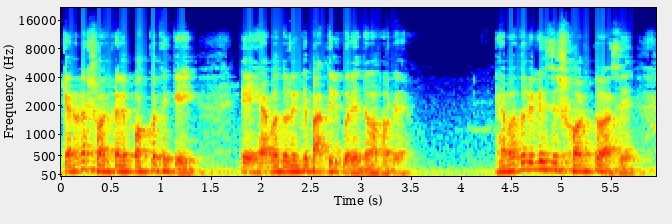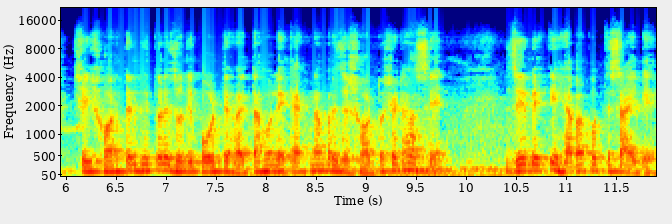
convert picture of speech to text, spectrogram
কেননা সরকারের পক্ষ থেকেই এই হেবা দলিলটি বাতিল করে দেওয়া হবে। হেবা দলিলের যে শর্ত আছে, সেই শর্তের ভিতরে যদি পড়তে হয়, তাহলে এক নম্বরে যে শর্ত, সেটা হচ্ছে যে ব্যক্তি হেবা করতে চাইবে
